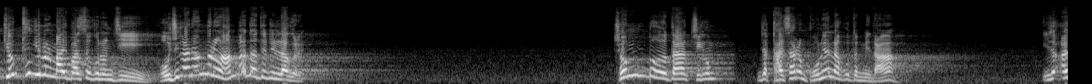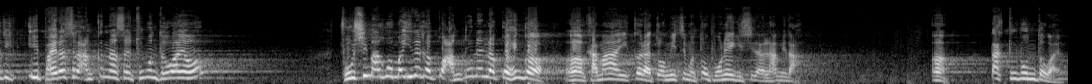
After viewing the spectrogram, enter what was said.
격투기를 많이 봐서 그런지 어지간한 거는 안 받아들이려 그래. 전부 다 지금 이제 갈 사람 보내려고 듭니다. 이제 아직 이 바이러스가 안 끝났어요. 두 번 더 와요. 조심하고 막 이래갖고 안 보내려고 한 거, 어, 가만히 있거라. 좀 있으면 또 보내기 시작을 합니다. 어, 딱 두 번 더 와요.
